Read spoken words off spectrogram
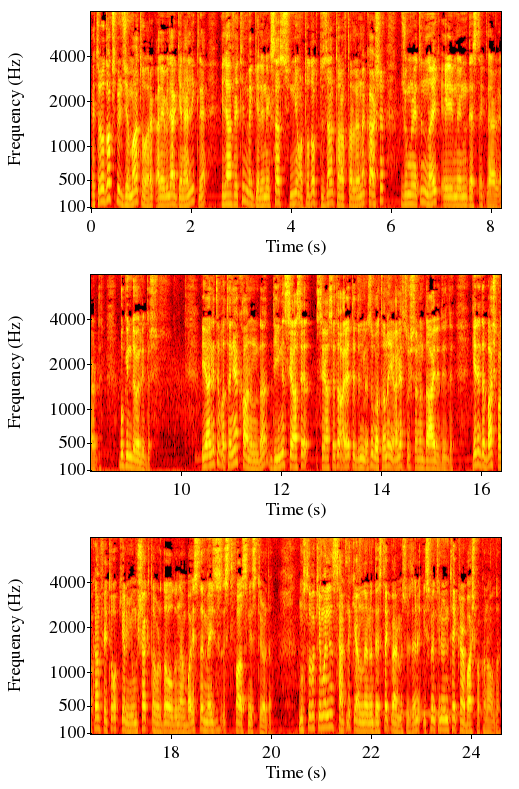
Heterodoks bir cemaat olarak Aleviler genellikle hilafetin ve geleneksel Sünni Ortodoks düzen taraftarlarına karşı Cumhuriyet'in laik eğilimlerini desteklerlerdi. Bugün de öyledir. İhaneti vataniye kanununda dinin siyaset, siyasete alet edilmesi vatana ihanet suçlarına dahil edildi. Yine de Başbakan Fethi Okyar'ın yumuşak tavırda olduğundan bahisle meclis istifasını istiyordu. Mustafa Kemal'in sertlik yanlarına destek vermesi üzerine İsmet İnönü tekrar başbakan oldu.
